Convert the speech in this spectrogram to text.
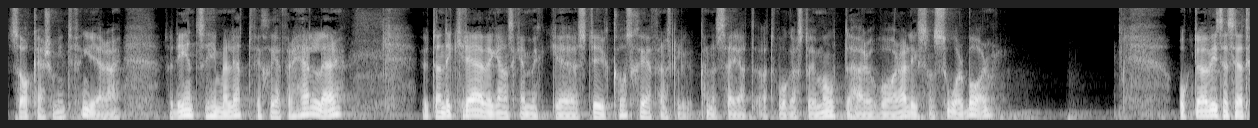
saker som inte fungerar. Så det är inte så himla lätt för chefer heller. Utan det kräver ganska mycket styrka hos chefen, skulle jag kunna säga, att, att våga stå emot det här och vara liksom sårbar. Och det har visat sig att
